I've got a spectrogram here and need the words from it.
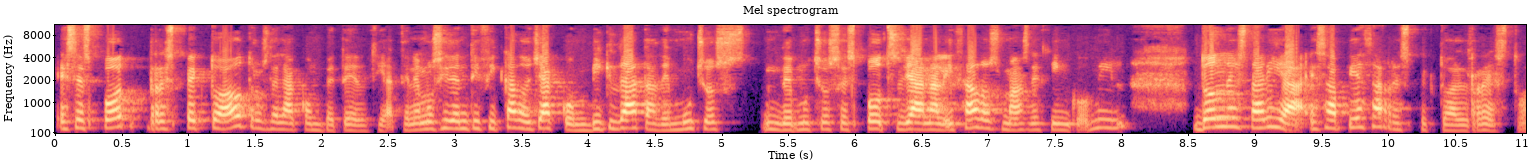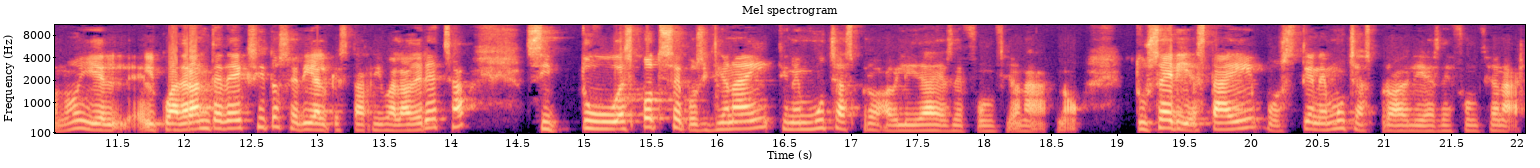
ese spot respecto a otros de la competencia. Tenemos identificado ya con Big Data de muchos, de muchos spots ya analizados, más de 5.000, dónde estaría esa pieza respecto al resto. ¿no? Y el, cuadrante de éxito sería el que está arriba a la derecha. Si tu spot se posiciona ahí, tiene muchas probabilidades de funcionar. ¿no? Tu serie está ahí, pues tiene muchas probabilidades de funcionar.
